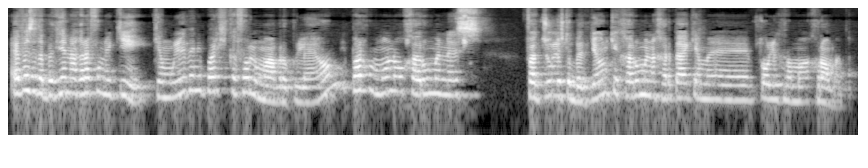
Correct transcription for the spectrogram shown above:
Έβαζε τα παιδιά να γράφουν εκεί. Και μου λέει δεν υπάρχει καθόλου μαύρο πλέον. Υπάρχουν μόνο χαρούμενες φατζούλες των παιδιών και χαρούμενα χαρτάκια με πολύχρωμα χρώματα.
